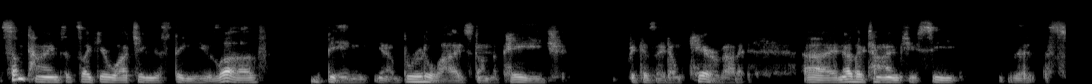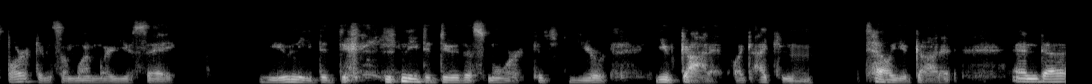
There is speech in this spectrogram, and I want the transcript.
sometimes it's like you're watching this thing you love being you know brutalized on the page because they don't care about it uh, and other times you see the, the spark in someone where you say you need to do you need to do this more because you're you've got it like i can Mm. tell you've got it and uh,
